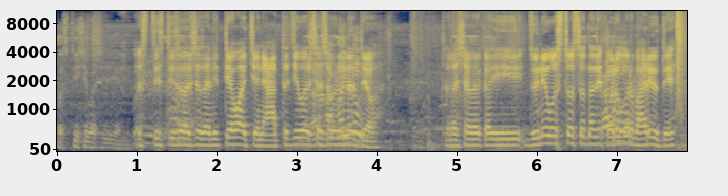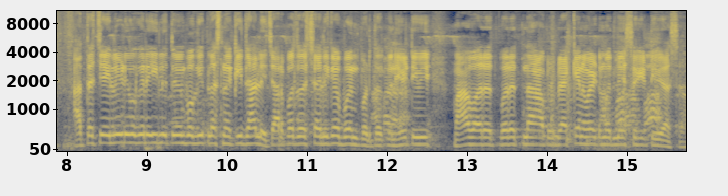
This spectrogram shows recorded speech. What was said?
पस्तीसशे वर्षाची झाली. पस्तीस तीस वर्ष झाली तेव्हाची आणि आताची वर्ष सोडूनच तेव्हा तर अशा प्रकारे जुने वस्तू असतात ना ते खरोखर भारी होते. आताचे एल ई डी वगैरे इले तुम्ही बघितलंच ना की झाले. चार पाच वर्ष आली काही बंद पडतात पण हे टी व्ही महाभारत परत ना आपले ब्लॅक अँड व्हाईटमधली सगळी टी व्ही असा.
